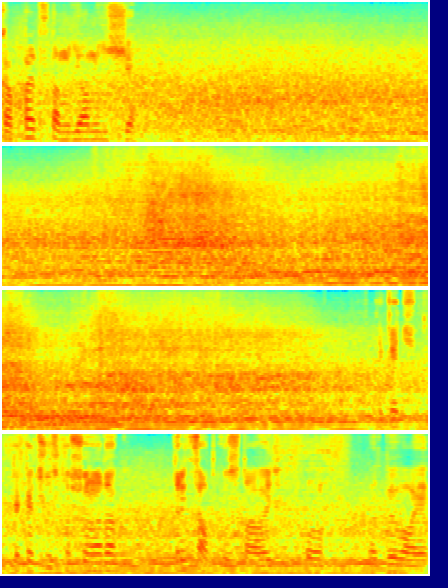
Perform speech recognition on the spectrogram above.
Капець там ям іще. Таке, чу- таке чувство, що треба тридцятку ставити, о, відбиває.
